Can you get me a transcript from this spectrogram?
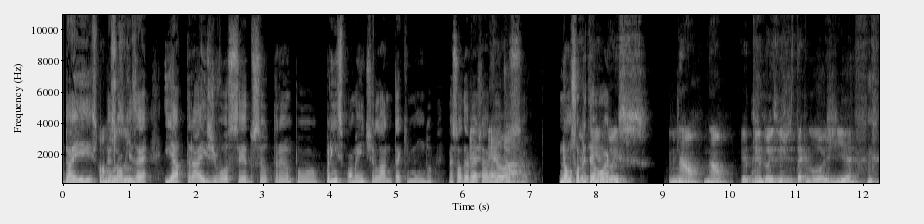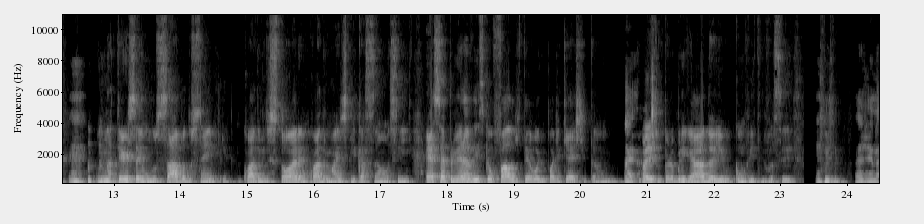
Daí, se o pessoal quiser ir atrás de você, do seu trampo, principalmente lá no Tecmundo, o pessoal deve É- achar é vídeos. Não sobre eu terror. dois. Não, não. Eu tenho dois vídeos de tecnologia, um na terça e um no sábado sempre. Um quadro de história, um quadro mais de explicação, assim. Essa é a primeira vez que eu falo de terror em podcast, então É, super obrigado aí o convite de vocês. Imagina.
